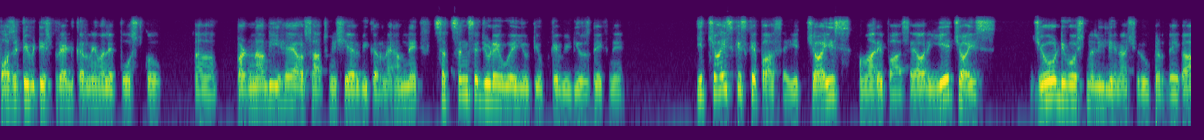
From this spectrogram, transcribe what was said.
पॉजिटिविटी स्प्रेड करने वाले पोस्ट को आ, पढ़ना भी है और साथ में शेयर भी करना है। हमने सत्संग से जुड़े हुए यूट्यूब के वीडियोस देखने ये चॉइस किसके पास है? ये चॉइस हमारे पास है और ये चॉइस जो डिवोशनली लेना शुरू कर देगा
